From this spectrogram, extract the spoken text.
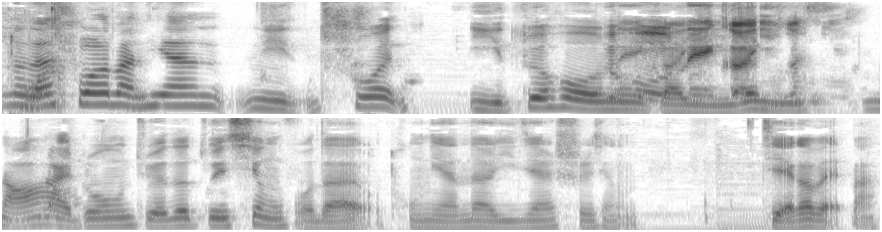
那咱说了半天你说以最后那个你个你脑海中觉得最幸福的童年的一件事情结个尾吧。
